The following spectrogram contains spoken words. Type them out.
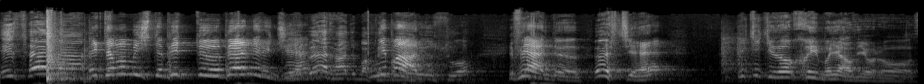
E sen ver. E tamam işte bitti. Ben vereceğim. E ver hadi bakayım. Ne bağırıyorsun? Efendim, önce iki kilo kıymayı alıyoruz.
